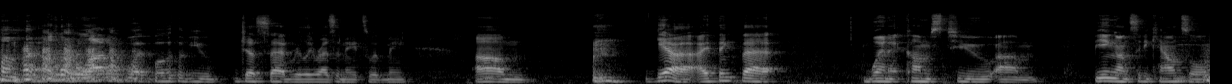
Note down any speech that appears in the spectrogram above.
Um, a lot of what both of you just said really resonates with me. Um, yeah, I think that when it comes to um, being on city council,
